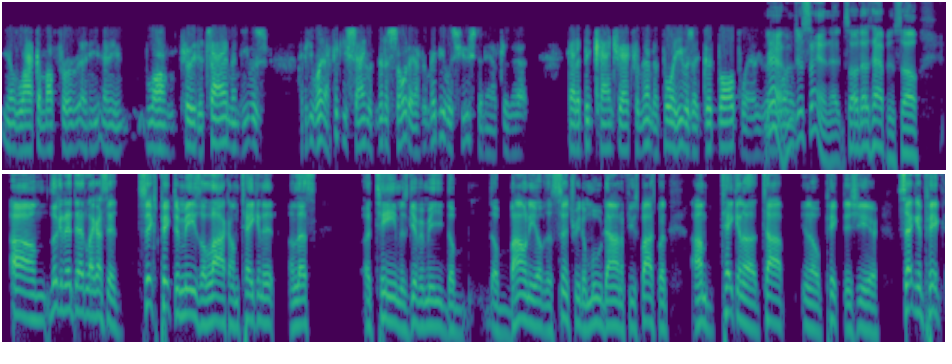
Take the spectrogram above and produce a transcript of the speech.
you know lock him up for any any long period of time. And he was I think he went I think he signed with Minnesota after maybe it was Houston after that. Got a big contract from them, but boy, he was a good ball player. Really yeah, was. I'm just saying that. So it does happen. So um, looking at that, like I said, six pick to me is a lock. I'm taking it unless a team is giving me the the bounty of the century to move down a few spots, but I'm taking a top you know pick this year. Second pick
